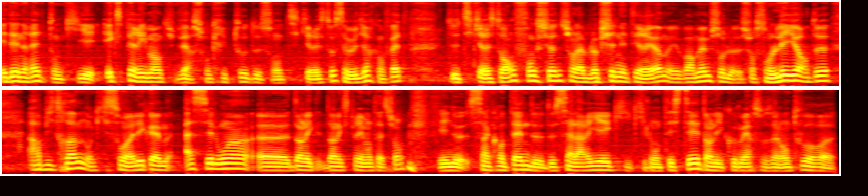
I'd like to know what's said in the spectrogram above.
Edenred donc, qui expérimente une version crypto de son ticket resto. Ça veut dire qu'en fait, le ticket restaurant fonctionne sur la blockchain Ethereum et voire même sur, le, sur son layer 2 Arbitrum. Donc ils sont allés quand même assez loin euh, dans l'expérimentation. Il y a une cinquantaine de, de salariés qui, qui l'ont testé dans les commerces aux alentours euh,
